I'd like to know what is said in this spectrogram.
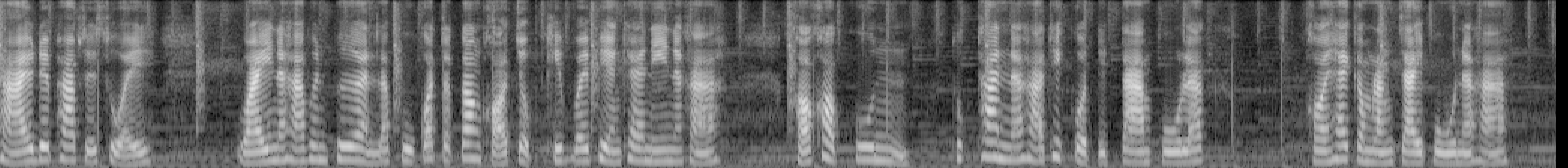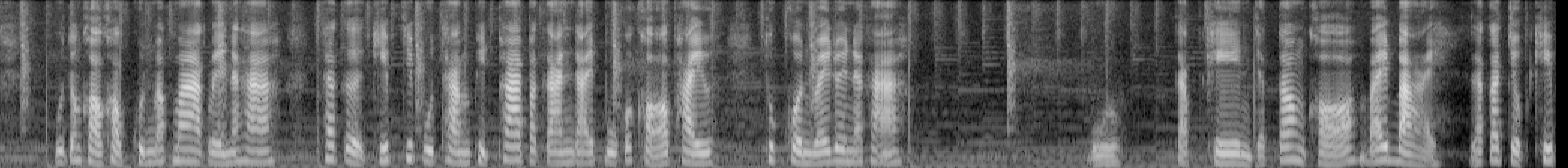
ท้ายด้วยภาพสวยๆ ไว้นะคะเพื่อนๆ แล้วปูก็จะต้องขอจบคลิปไว้เพียงแค่นี้นะคะ ขอขอบคุณทุกท่านนะคะ ที่กดติดตามปูและคอยให้กำลังใจปูนะคะ ปูต้องขอขอบคุณมากๆเลยนะคะ ถ้าเกิดคลิปที่ปูทำผิดพลาดประการใดปูก็ขออภัยทุกคนไว้ด้วยนะคะ ปูกับเคนจะต้องขอบายบายแล้วก็จบคลิป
